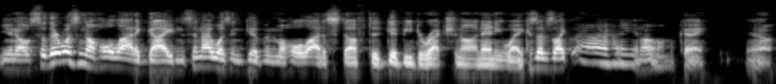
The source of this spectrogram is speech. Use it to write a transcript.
You know, so there wasn't a whole lot of guidance, and I wasn't giving him a whole lot of stuff to give me direction on anyway, because I was like, uh, you know, I'm okay. You know,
